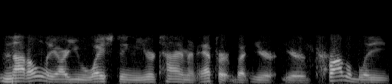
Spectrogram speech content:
not only are you wasting your time and effort, but you're you're probably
